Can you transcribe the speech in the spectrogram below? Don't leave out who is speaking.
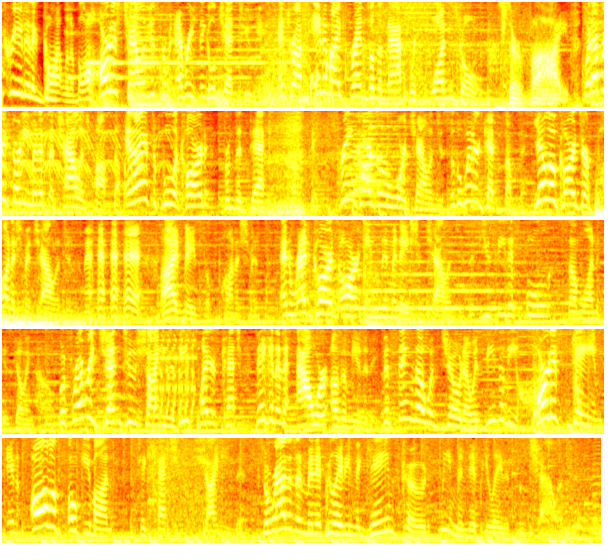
Speaker 1: I created a gauntlet of the hardest challenges from every single Gen 2 game and dropped eight of my friends on the map with one goal. Survive. But every 30 minutes, a challenge pops up, and I have to pull a card from the deck of fate. Green cards are reward challenges, so the winner gets something. Yellow cards are punishment challenges. I've made some punishments. And red cards are elimination challenges. If you see this pool, someone is going home. But for every Gen 2 shiny that these players catch, they get an hour of immunity. The thing though with Johto is these are the hardest games in all of Pokemon to catch shinies in. So rather than manipulating the game's code, we manipulated some challenges.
